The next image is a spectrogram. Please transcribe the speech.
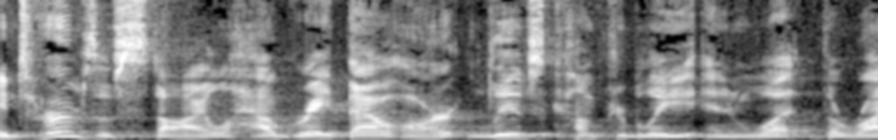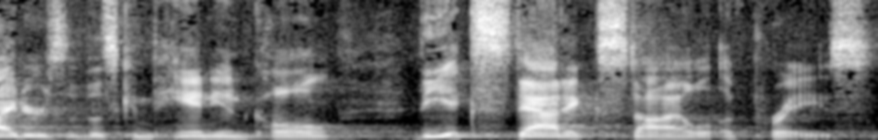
In terms of style, How Great Thou Art lives comfortably in what the writers of this companion call the ecstatic style of praise.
